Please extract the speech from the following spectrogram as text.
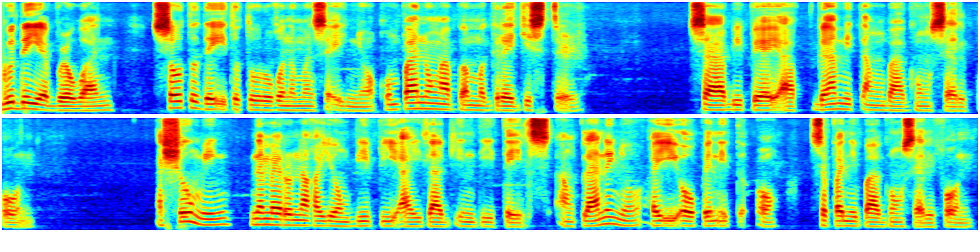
Good day everyone! So today ituturo ko naman sa inyo kung paano nga ba mag-register sa BPI app gamit ang bagong cellphone. Assuming na meron na kayong BPI login details, ang plano nyo ay i-open ito oh, sa panibagong cellphone.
